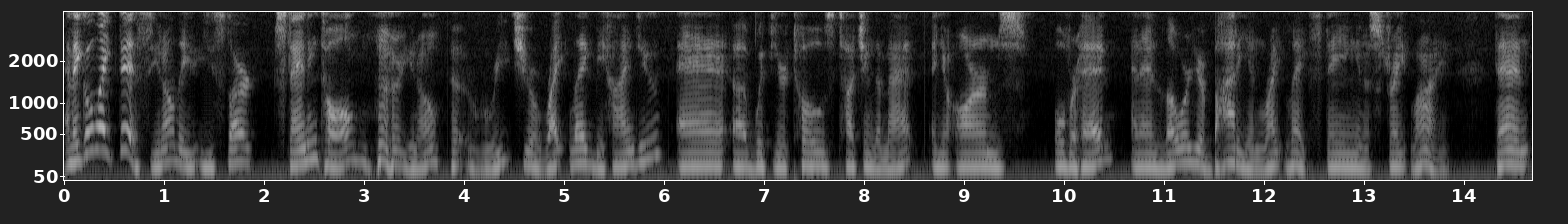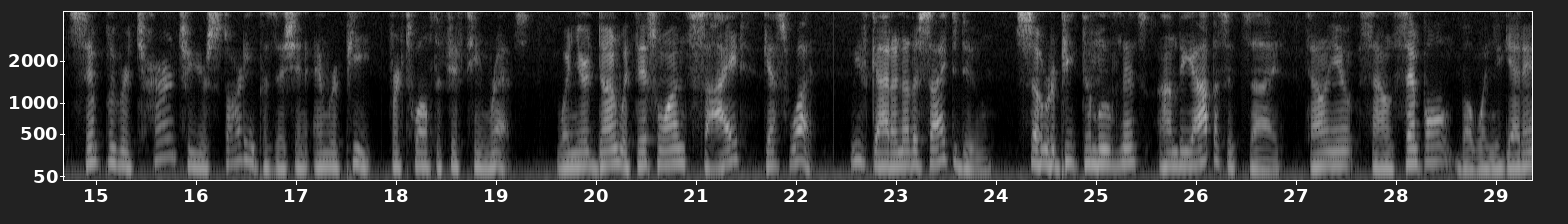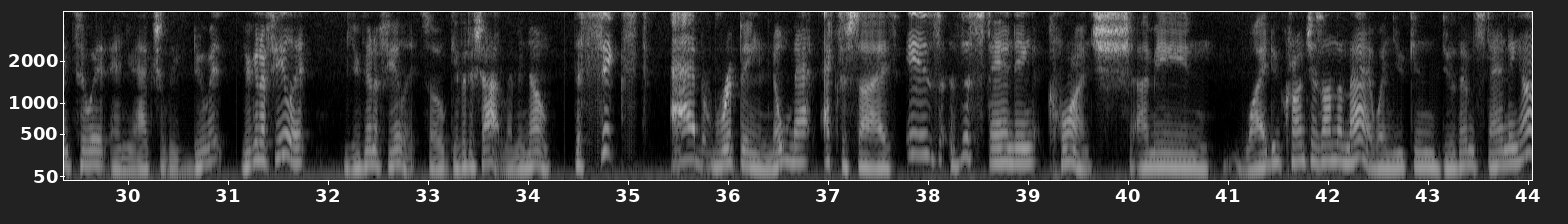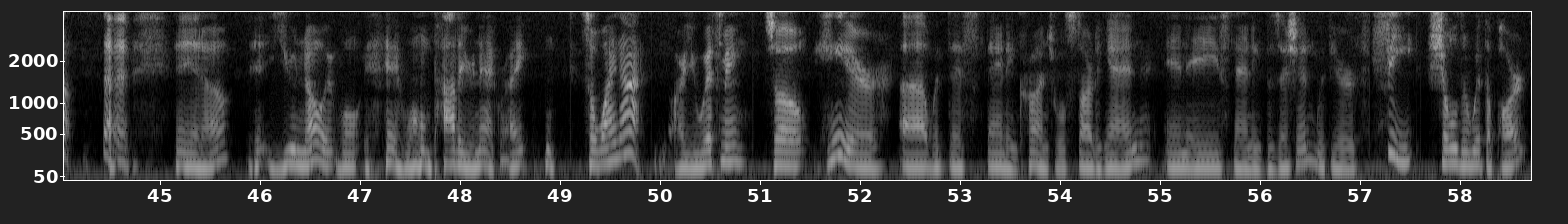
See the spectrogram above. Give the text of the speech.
And they go like this, you know, they you start standing tall, you know, reach your right leg behind you and uh, with your toes touching the mat and your arms overhead and then lower your body and right leg staying in a straight line. Then simply return to your starting position and repeat for 12 to 15 reps. When you're done with this one side, guess what? We've got another side to do. So repeat the movements on the opposite side. Telling you, sounds simple, but when you get into it and you actually do it, you're going to feel it. You're going to feel it. So give it a shot. Let me know. The sixth ab ripping no mat exercise is the standing crunch. I mean, why do crunches on the mat when you can do them standing up? you know, you know it won't it won't bother your neck, right? So why not? Are you with me? So here uh, with this standing crunch, we'll start again in a standing position with your feet shoulder width apart.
